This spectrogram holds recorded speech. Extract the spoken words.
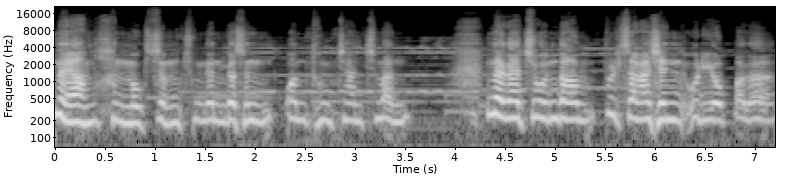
내한한 목숨 죽는 것은 원통치 않지만 내가 죽은 다음 불쌍하신 우리 오빠가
